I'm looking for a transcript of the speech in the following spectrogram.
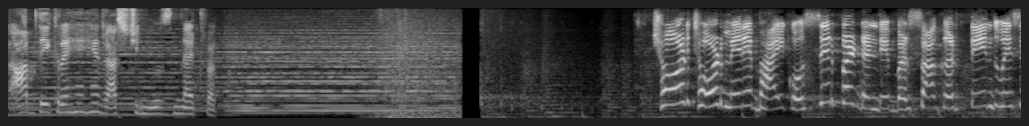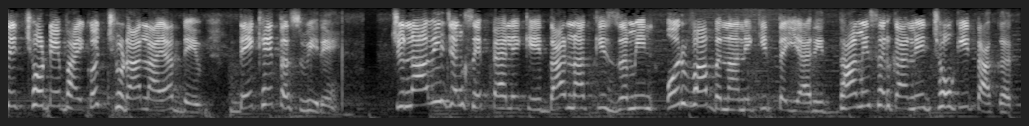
आप देख रहे हैं राष्ट्रीय न्यूज़ नेटवर्क। छोड़ छोड़ मेरे भाई को सिर पर डंडे बरसाकर तेंदुए से छोटे भाई को छुड़ा लाया देव। देखे तस्वीरें। चुनावी जंग से पहले केदारनाथ की ज़मीन उर्वा बनाने की तैयारी, धामी सरकार ने झोंकी ताकत।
